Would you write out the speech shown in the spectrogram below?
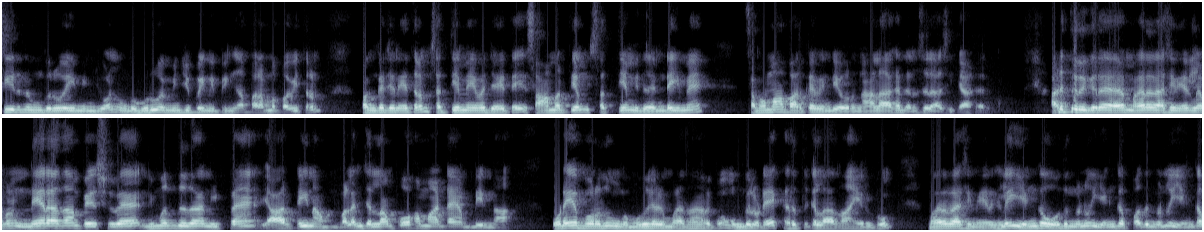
சீடனும் குருவை மிஞ்சுவான். உங்க குருவை மிஞ்சி போய் நிற்பீங்க பரம பவித்திரம் பங்கஜ நேத்திரம் சத்தியமேவ ஜெயத்தை சாமர்த்தியம் சத்தியம் இது ரெண்டையுமே சமமா பார்க்க வேண்டிய ஒரு நாளாக தனுசு ராசிக்காக இருக்கும். அடுத்து இருக்கிற மகர ராசி நேர்களை நேராக தான் பேசுவேன் நிமிர்ந்து தான் நிற்பேன் யார்கிட்டையும் நான் வளைஞ்செல்லாம் போக மாட்டேன் அப்படின்னா உடைய போகிறது உங்கள் முதுகெலும்பாக தான் இருக்கும் உங்களுடைய கருத்துக்களாக தான் இருக்கும். மகர ராசி நேர்களை எங்கே ஒதுங்கணும் எங்கே பதுங்கணும் எங்கே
